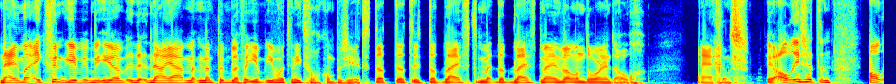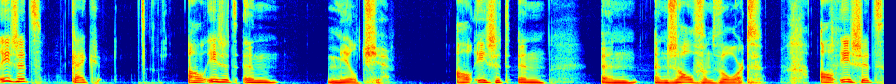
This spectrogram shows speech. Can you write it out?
Nee, maar ik vind. Je, je- nou ja, mijn punt blijft. Je, je wordt er niet voor gecompenseerd. Dat, dat, is- dat, blijft, dat blijft mij wel een doorn in het oog. Ergens. Al is het een. Al is het. Kijk. Al is het een mailtje. Al is het een. Een, een zalvend woord. Al is het.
